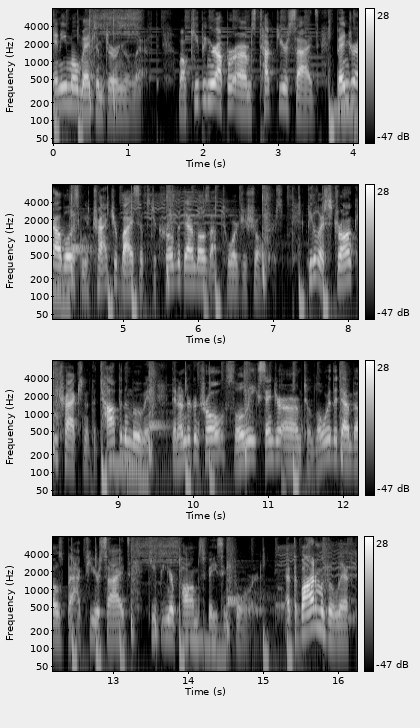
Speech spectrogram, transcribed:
any momentum during the lift. While keeping your upper arms tucked to your sides, bend your elbows and contract your biceps to curl the dumbbells up towards your shoulders. Feel a strong contraction at the top of the movement, then under control, slowly extend your arm to lower the dumbbells back to your sides, keeping your palms facing forward. At the bottom of the lift,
